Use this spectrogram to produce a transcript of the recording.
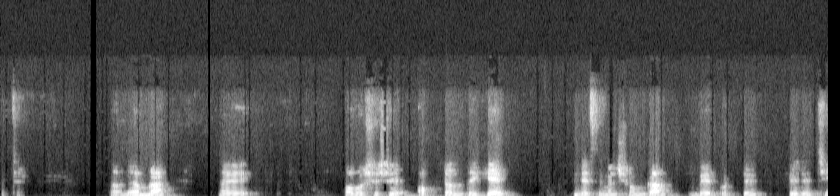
আচ্ছা, তাহলে আমরা অবশেষে অক্টাল থেকে ডেসিমেল সংখ্যা বের করতে পেরেছি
